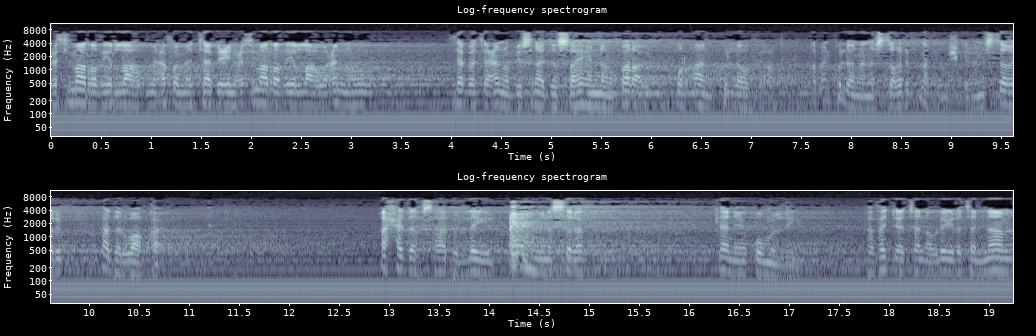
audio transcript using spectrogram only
عثمان رضي الله عفوا من التابعين عثمان رضي الله عنه ثبت عنه بإسناد صحيح أنه قرأ القرآن كله في ركعة. طبعا كلنا نستغرب ما في مشكلة نستغرب هذا الواقع. أحد أصحاب الليل من السلف كان يقوم الليل. ففجأة أو ليلة نام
